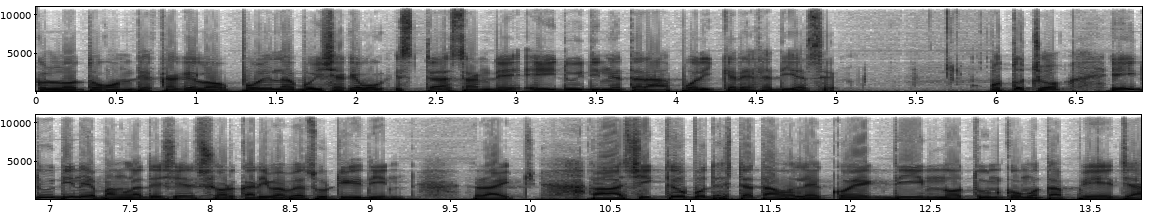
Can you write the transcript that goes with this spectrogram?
করল, তখন দেখা গেল পয়লা বৈশাখ এবং স্টার সানডে এই দুই দিনে তারা পরীক্ষা রেখে দিয়েছে। অথচ এই দুই দিনে বাংলাদেশের সরকারিভাবে ছুটির দিন রাইট শিক্ষা উপদেষ্টা তাহলে কয়েকদিন নতুন ক্ষমতা পেয়ে যা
